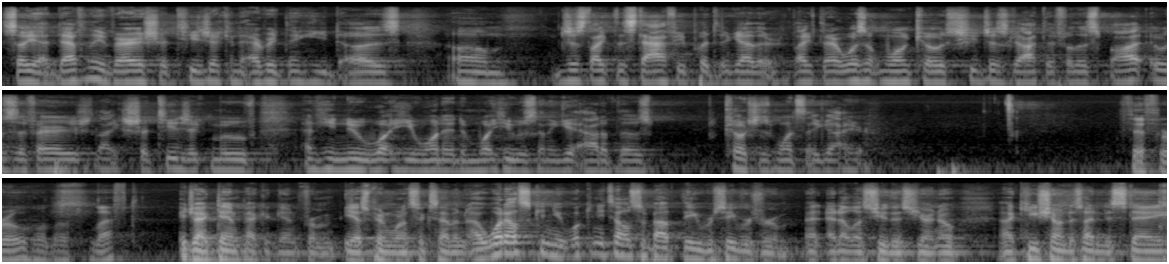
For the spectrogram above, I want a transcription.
So yeah, definitely very strategic in everything he does. Um, just like the staff he put together. Like there wasn't one coach he just got to fill the spot. It was a very like strategic move, and he knew what he wanted and what he was going to get out of those coaches once they got here. Fifth row on the left. Hey, Jack, Dan Peck again from ESPN 1067. Uh, what else can you what can you tell us about the receivers room at, at LSU this year? I know uh, Kayshon deciding to stay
